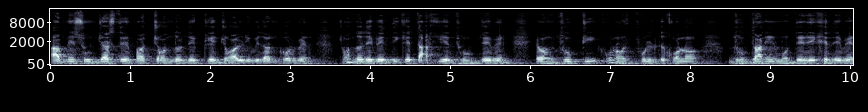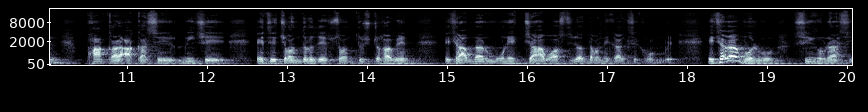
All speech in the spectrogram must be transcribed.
আপনি সূর্যাস্তের পর চন্দ্রদেবকে জল নিবেদন করবেন, চন্দ্রদেবের দিকে তাকিয়ে ধূপ দেবেন এবং ধূপটি কোনো ফুল, কোনো ধূপদানির মধ্যে রেখে দেবেন, ফাঁকা আকাশের নিচে। এতে চন্দ্রদেব সন্তুষ্ট হবেন, এছাড়া আপনার মনের চাপ, অস্থিরতা অনেকাংশে কমবে। এছাড়াও বলব, সিংহ রাশি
